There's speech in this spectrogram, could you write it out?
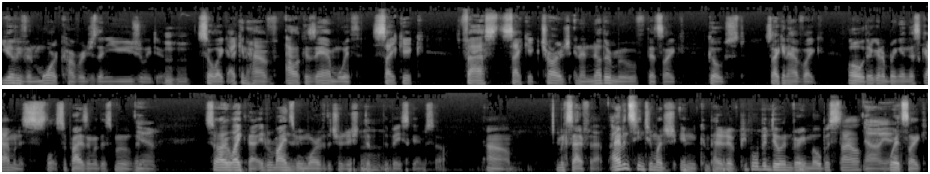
you have even more coverage than you usually do. hmm So like I can have Alakazam with psychic, fast psychic charge and another move that's like ghost. So I can have like, oh, they're gonna bring in this guy. I'm gonna sl- surprise him with this move. And Yeah. So I like that. It reminds me more of the tradition, the, Mm. the base game. So um, I'm excited for that. I haven't seen too much in competitive. People have been doing very MOBA style, Oh yeah. where it's like.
